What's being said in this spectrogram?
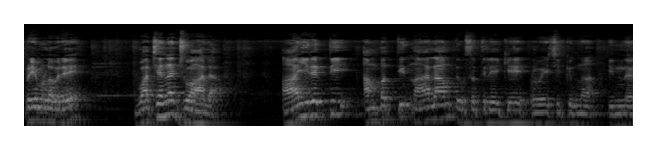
പ്രിയമുള്ളവരെ വചനജ്വാല ആയിരത്തി അമ്പത്തി നാലാം ദിവസത്തിലേക്ക് പ്രവേശിക്കുന്ന ഇന്ന്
